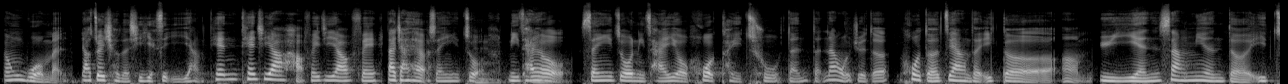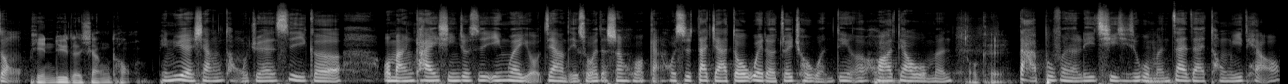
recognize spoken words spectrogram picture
跟我们要追求的其实也是一样，天天气要好，飞机要飞，大家才有生意做，你才有生意做，你才有货可以出等等。那我觉得获得这样的一个嗯、呃、语言上面的一种频率的相同。频率也相同，我觉得是一个我蛮开心，就是因为有这样的所谓的生活感，或是大家都为了追求稳定而花掉我们 OK 大部分的力气。其实我们站在同一条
